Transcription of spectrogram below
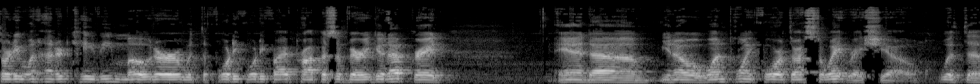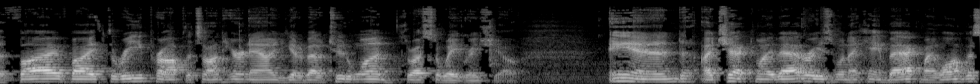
3100 kV motor with the 4045 prop is a very good upgrade and um, you know a 1.4 thrust to weight ratio. With the 5 by 3 prop that's on here now you get about a 2 to 1 thrust to weight ratio. And I checked my batteries when I came back. My longest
